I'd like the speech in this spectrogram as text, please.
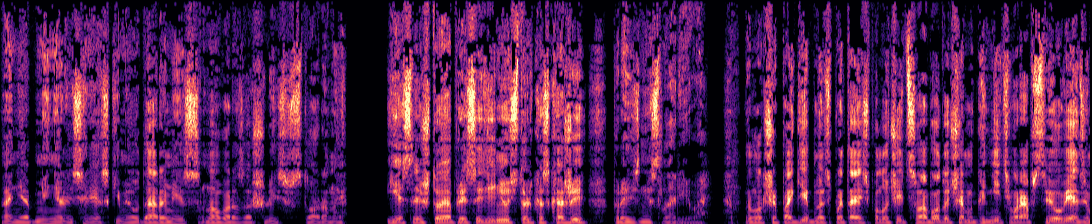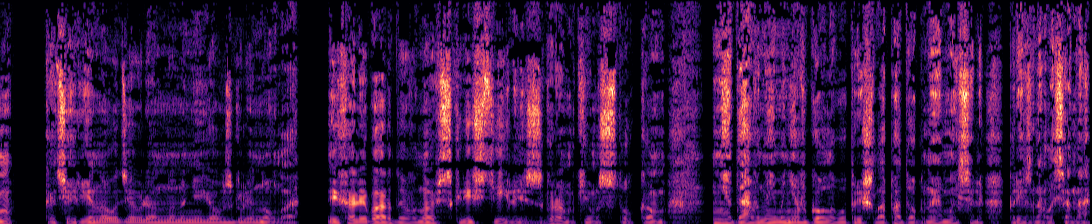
Они обменялись резкими ударами и снова разошлись в стороны. «Если что, я присоединюсь, только скажи», — произнесла Рива. «Лучше погибнуть, пытаясь получить свободу, чем гнить в рабстве у ведьм». Катерина удивленно на нее взглянула. Их алебарды вновь скрестились с громким стуком. «Недавно и мне в голову пришла подобная мысль», — призналась она.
